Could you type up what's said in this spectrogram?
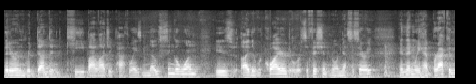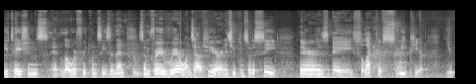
that are in redundant key biologic pathways. No single one is either required or sufficient nor necessary. And then we have BRCA mutations at lower frequencies, and then some very rare ones out here. And as you can sort of see, there is a selective sweep here. You,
